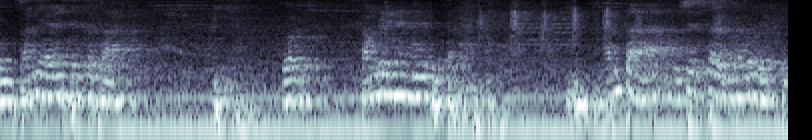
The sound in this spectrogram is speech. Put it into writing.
ಒಂದು ಸಣ್ಣ ಎಳೆ ಸಿಕ್ಕ ಸಹ ದೊಡ್ಡ ನೀಡಿಬಿಡ್ತಾರೆ ಅಂತ ವಿಶಿಷ್ಟ ವ್ಯಕ್ತಿ.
